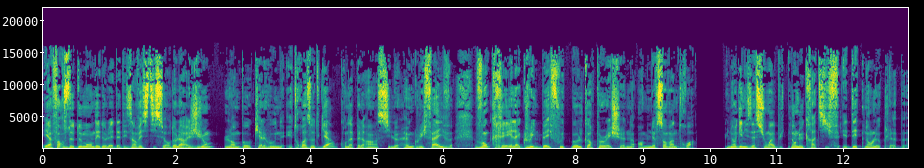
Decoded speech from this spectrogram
Et à force de demander de l'aide à des investisseurs de la région, Lambeau, Calhoun et trois autres gars, qu'on appellera ainsi le Hungry Five, vont créer la Green Bay Football Corporation en 1923, une organisation à but non lucratif et détenant le club.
